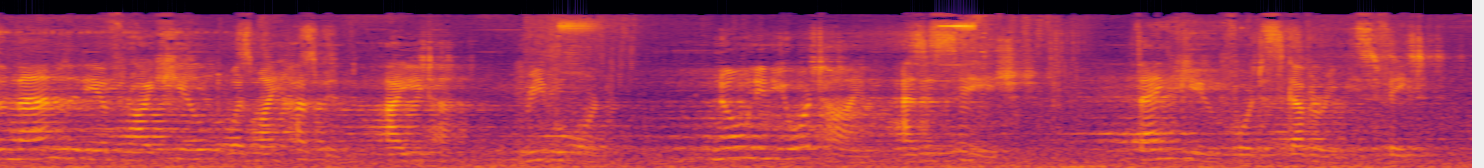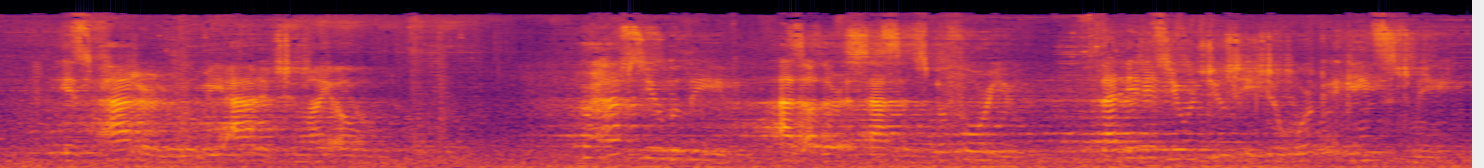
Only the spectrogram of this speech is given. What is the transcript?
The man Lydia Frye killed was my husband, Aita, reborn. Known in your time as a sage. Thank you for discovering his fate. His pattern will be added to my own. Perhaps you believe, as other assassins before you, that it is your duty to work against me.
